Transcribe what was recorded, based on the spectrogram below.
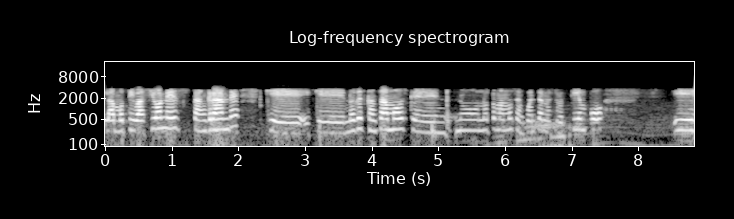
la motivación es tan grande que, que no descansamos, que no, no tomamos en cuenta nuestro tiempo y,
